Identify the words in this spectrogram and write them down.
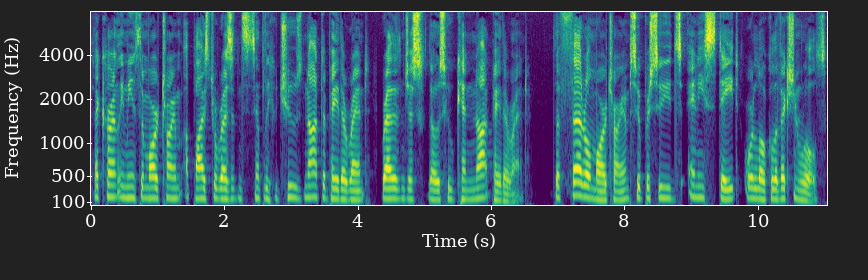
that currently means the moratorium applies to residents simply who choose not to pay their rent rather than just those who cannot pay their rent. The federal moratorium supersedes any state or local eviction rules,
